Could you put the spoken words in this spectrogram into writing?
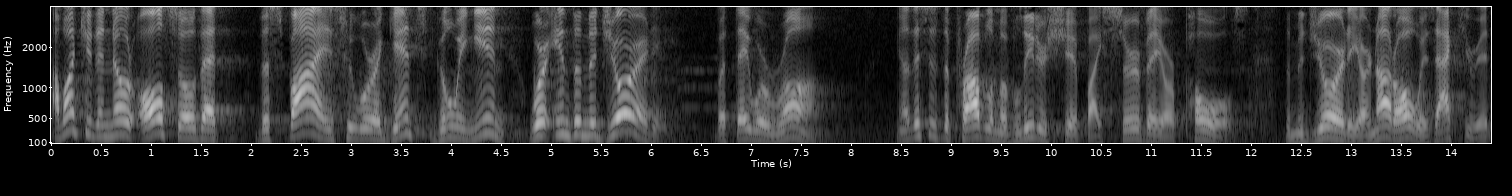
I want you to note also that the spies who were against going in were in the majority, but they were wrong. You know, this is the problem of leadership by survey or polls. The majority are not always accurate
